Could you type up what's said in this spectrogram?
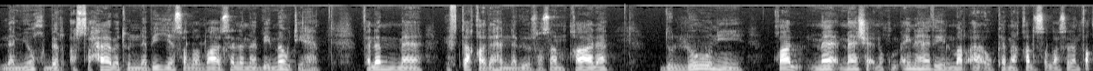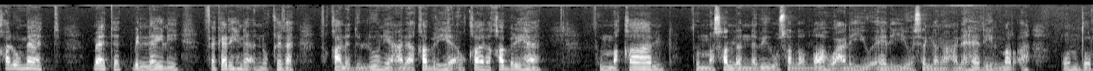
لم يخبر الصحابة النبي صلى الله عليه وسلم بموتها. فلما افتقدها النبي صلى الله عليه وسلم قال دلوني. قال ما ما شأنكم؟ أين هذه المرأة؟ أو كما قال صلى الله عليه وسلم فقالوا مات ماتت بالليل فكرهنا أن نوقظك. فقال دلوني على قبره أو قال قبرها. ثم قال ثم صلى النبي صلى الله عليه وآله وسلم على هذه المرأة. انظر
